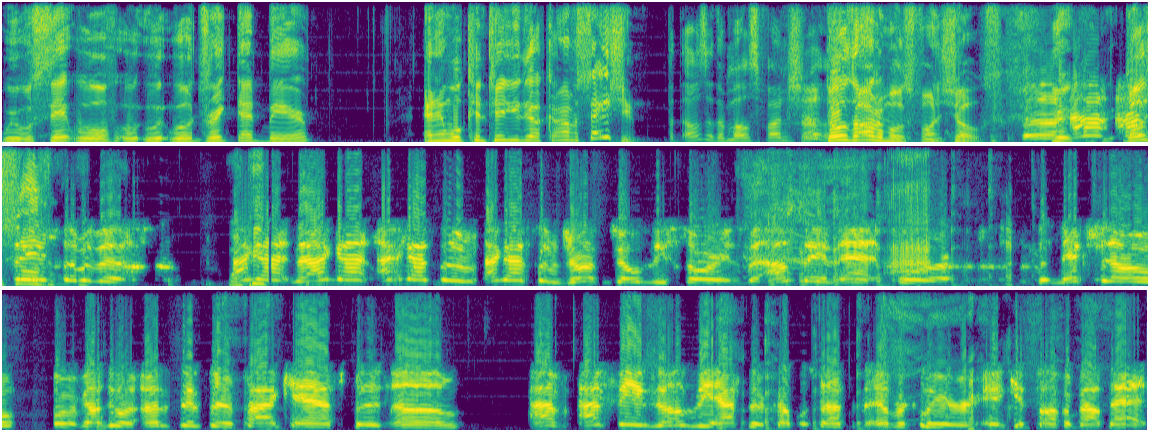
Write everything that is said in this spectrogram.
We will sit. We'll we- we'll drink that beer, and then we'll continue the conversation. But those are the most fun shows. Those are the most fun shows. Uh, You- I, I those said shows. some of the. I people- got, I got, I got some, I got some drunk Jonesy stories, but I'll save that for the next show, or if y'all do an uncensored podcast. But um, I've, I've seen Jonesy after a couple shots of Everclear and can talk about that.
